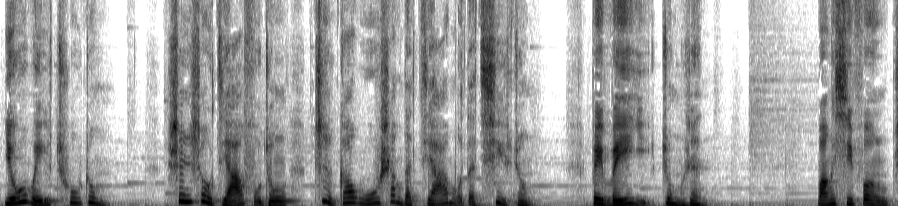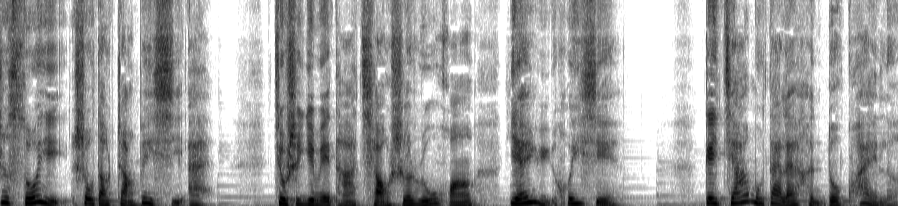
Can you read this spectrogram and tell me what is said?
尤为出众，深受贾府中至高无上的贾母的器重，被委以重任。王熙凤之所以受到长辈喜爱，就是因为她巧舌如簧，言语诙谐。给贾母带来很多快乐，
